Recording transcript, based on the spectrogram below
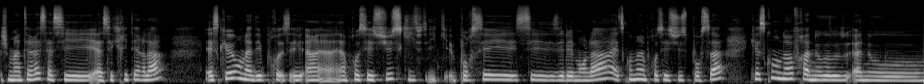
je m'intéresse à ces, à ces critères-là. Est-ce qu'on a des un, processus qui, pour ces, ces éléments-là Est-ce qu'on a un processus pour ça? Qu'est-ce qu'on offre à nos, à nos,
